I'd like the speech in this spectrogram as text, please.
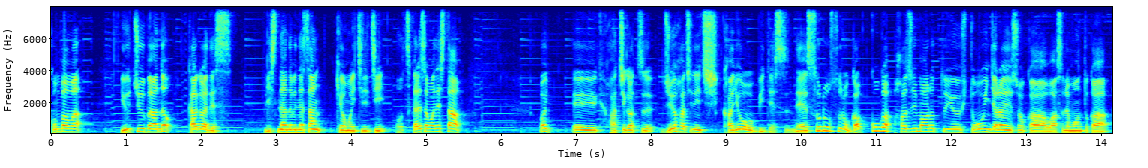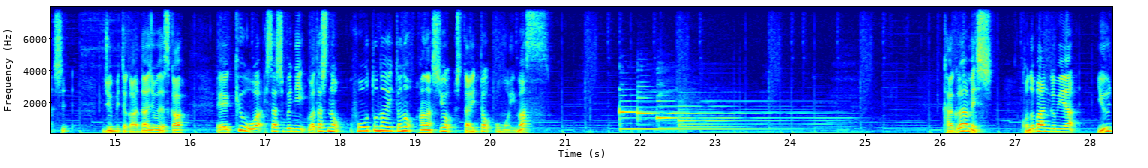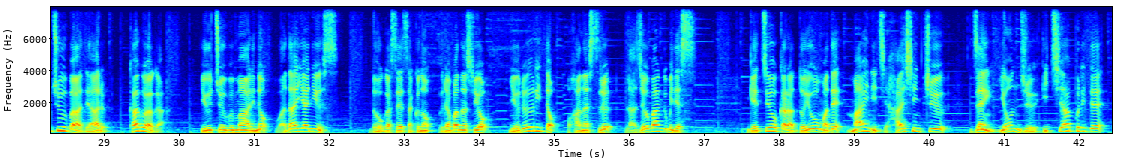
こんばんは。YouTuber の香川です。リスナーの皆さん今日も一日お疲れ様でした。はい、えー、8月18日火曜日ですね。そろそろ学校が始まるという人多いんじゃないでしょうか。忘れ物とか準備とか大丈夫ですか、えー、今日は久しぶりに私のフォートナイトの話をしたいと思います。かぐわ飯。この番組は YouTuber であるかぐわが YouTube 周りの話題やニュース動画制作の裏話をゆるりとお話しするラジオ番組です。月曜から土曜まで毎日配信中全41アプリで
